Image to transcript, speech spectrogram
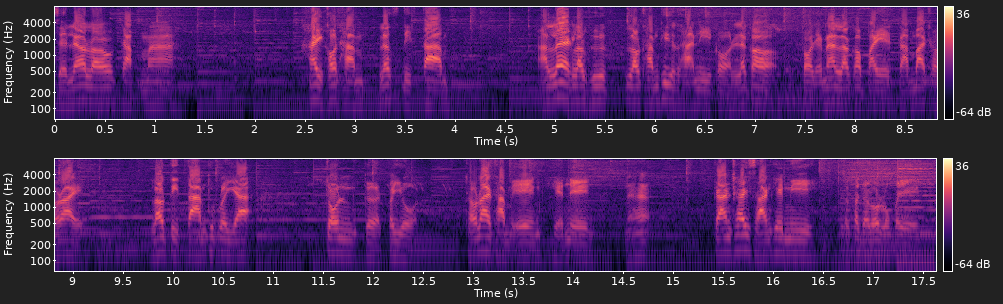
เสร็จแล้วเรากลับมาให้เขาทำแล้วติดตาม อันแรกเราคือเราทำที่สถานีก่อน แล้วก็ต่อจากนั้นเราก็ไปตามบ้านชาวไร่ เราติดตามทุกระยะจนเกิดประโยชน์ชาวไร่ทำเองเห็นเองนะฮะการใช้สารเคมีเราก็จะลดลงไปเอง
